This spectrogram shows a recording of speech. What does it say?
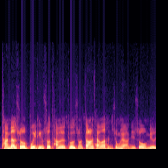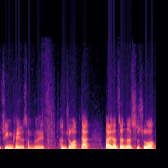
坦白说，不一定说台湾有多重要，当然台湾很重要。你说我们有晶片有什么东西很重要，但大家真的是说，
